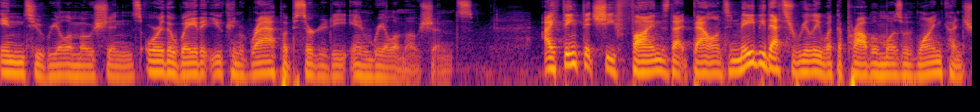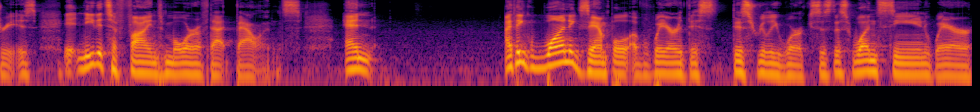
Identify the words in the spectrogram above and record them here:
into real emotions or the way that you can wrap absurdity in real emotions. I think that she finds that balance and maybe that's really what the problem was with Wine Country is it needed to find more of that balance. And I think one example of where this this really works is this one scene where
